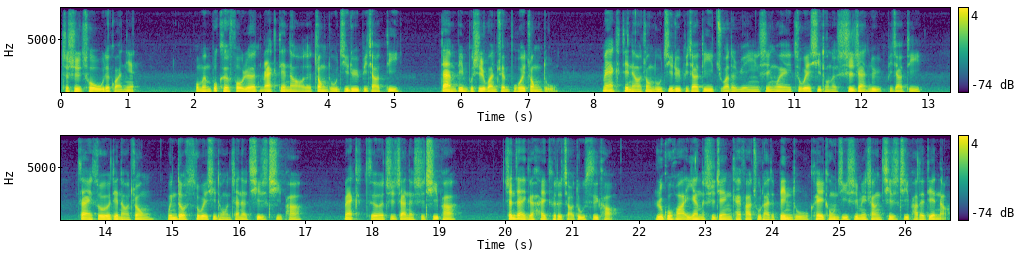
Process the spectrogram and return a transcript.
这是错误的观念。我们不可否认 Mac 电脑的中毒几率比较低。但并不是完全不会中毒。Mac 电脑中毒几率比较低，主要的原因是因为作业系统的市占率比较低。在所有电脑中，Windows 作业系统占了七十七趴，Mac 则只占了十七趴。站在一个骇客的角度思考，如果花一样的时间开发出来的病毒可以攻击市面上七十七趴的电脑，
